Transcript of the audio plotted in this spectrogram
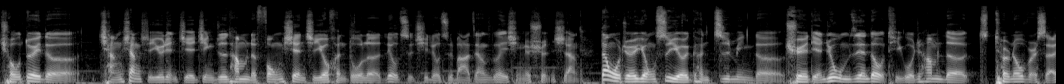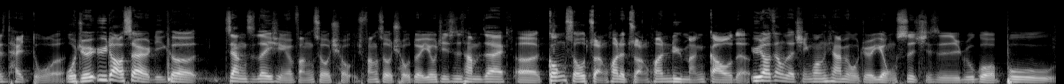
球队的强项其实有点接近，就是他们的锋线其实有很多的六尺七、六尺八这样子类型的选项。但我觉得勇士有一个很致命的缺点，就我们之前都有提过，就他们的 turnover 实在是太多了。我觉得遇到塞尔迪克这样子类型的防守球防守球队，尤其是他们在呃攻守转换的转换率蛮高的，遇到这样子的情况下面，我觉得勇士其实如果不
